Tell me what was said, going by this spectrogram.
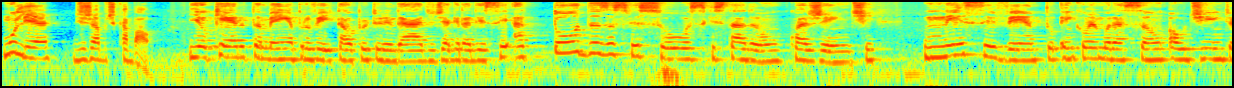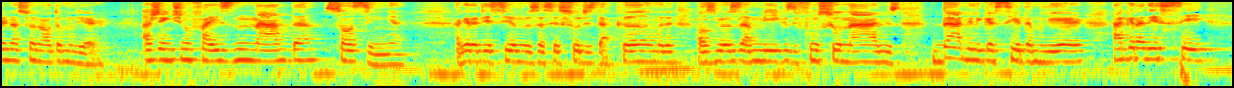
mulher de Jabuticabal. E eu quero também aproveitar a oportunidade de agradecer a todas as pessoas que estarão com a gente nesse evento em comemoração ao Dia Internacional da Mulher. A gente não faz nada sozinha. Agradecer aos meus assessores da Câmara, aos meus amigos e funcionários da Delegacia da Mulher, agradecer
